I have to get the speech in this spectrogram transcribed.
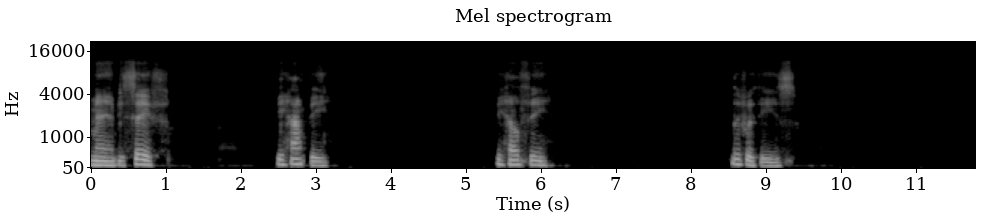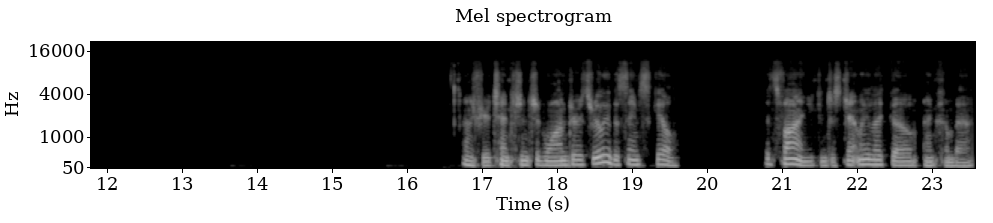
May I be safe. Be happy. Be healthy. Live with ease. And if your attention should wander, it's really the same skill. It's fine. You can just gently let go and come back.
